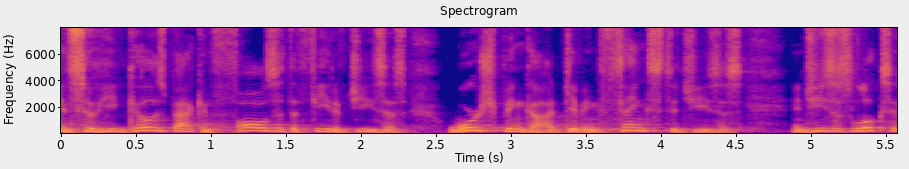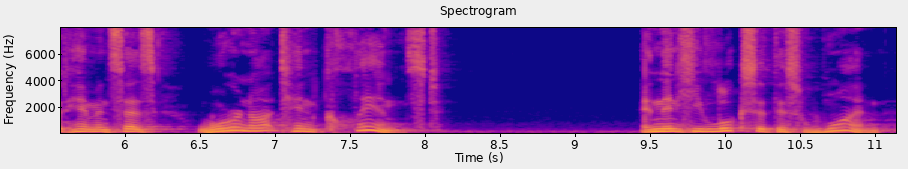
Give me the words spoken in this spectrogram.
And so he goes back and falls at the feet of Jesus, worshiping God, giving thanks to Jesus. And Jesus looks at him and says, Were not ten cleansed? And then he looks at this one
